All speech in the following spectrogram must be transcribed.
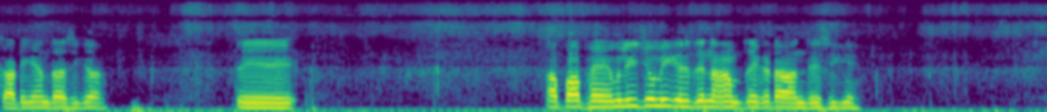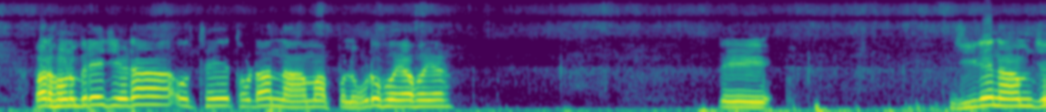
ਕੱਟ ਜਾਂਦਾ ਸੀਗਾ। ਤੇ ਆਪਾਂ ਫੈਮਿਲੀ ਚੋਂ ਵੀ ਕਿਸੇ ਦੇ ਨਾਮ ਤੇ ਕਟਾ ਦਿੰਦੇ ਸੀਗੇ। ਪਰ ਹੁਣ ਵੀਰੇ ਜਿਹੜਾ ਉੱਥੇ ਤੁਹਾਡਾ ਨਾਮ ਅਪਲੋਡ ਹੋਇਆ ਹੋਇਆ, ਤੇ ਜਿਹਦੇ ਨਾਮ ਜ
